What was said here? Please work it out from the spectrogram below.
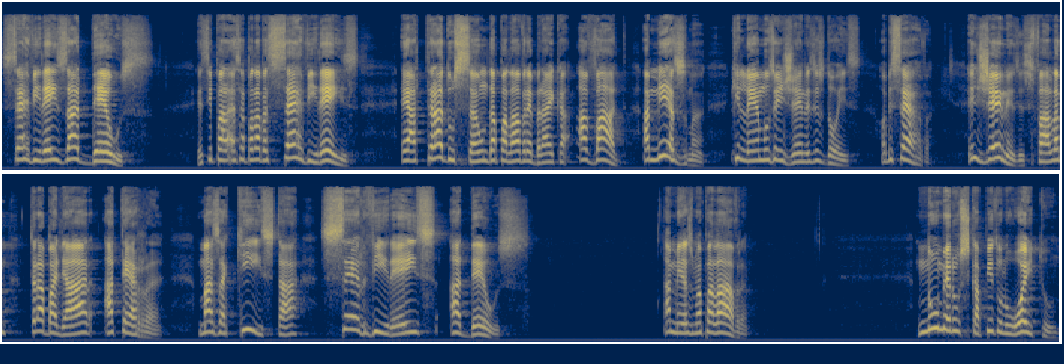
Servireis a Deus. Esse, essa palavra servireis é a tradução da palavra hebraica avad, a mesma que lemos em Gênesis 2. Observa, em Gênesis fala trabalhar a terra, mas aqui está servireis a Deus. A mesma palavra. Números capítulo 8,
